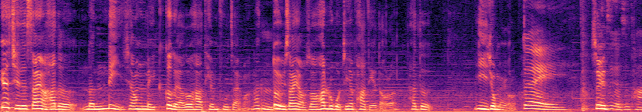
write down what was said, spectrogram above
因为其实山羊它的能力，像每各个羊都有它的天赋在嘛。那嗯对于山羊说，他如果今天怕跌倒了，他的意义就没有了。对，所以这个是他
